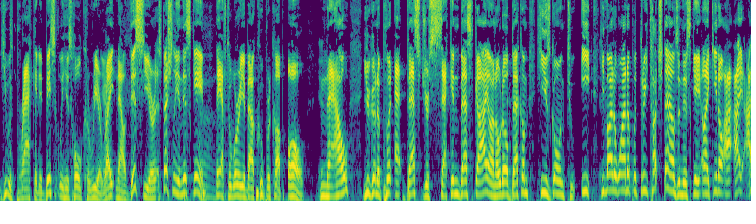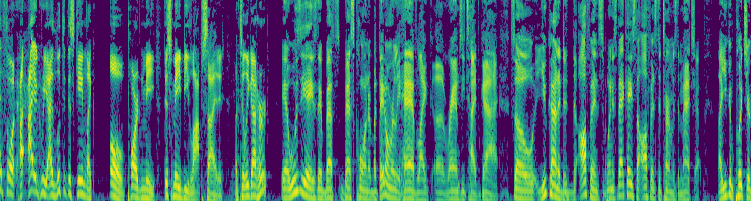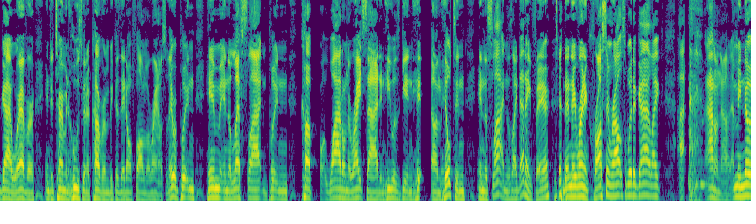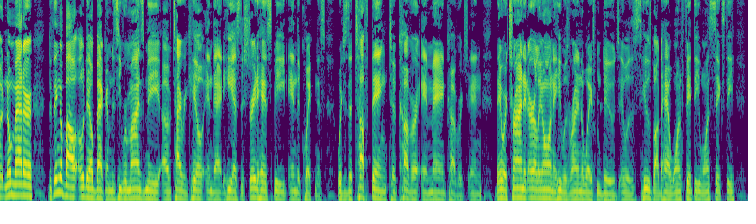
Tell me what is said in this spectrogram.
he was bracketed basically his whole career. Right now, this year, especially in this game, they have to worry about Cooper Kupp. Oh. Now you're going to put at best your second best guy on Odell Beckham. He's going to eat. He might have wound up with three touchdowns in this game. Like you know, I I, I thought I, I agree. I looked at this game like, oh, pardon me, this may be lopsided until he got hurt. Yeah, Awuzie is their best best corner, but they don't really have like a Ramsey type guy. So you kind of the offense when it's that case, the offense determines the matchup. Like you can put your guy wherever and determine who's going to cover him because they don't follow him around. So they were putting him in the left slot and putting Kupp wide on the right side, and he was getting hit um, Hilton in the slot, and it's like that ain't fair. then they running crossing routes with a guy like I, I don't know. I mean, no, no matter the thing about Odell Beckham is he reminds me of Tyreek Hill in that he has the straight ahead speed and the quickness, which is a tough thing to cover in man coverage. And they were trying it early on, and he was running away from dudes. It was he was about to have 150, 160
